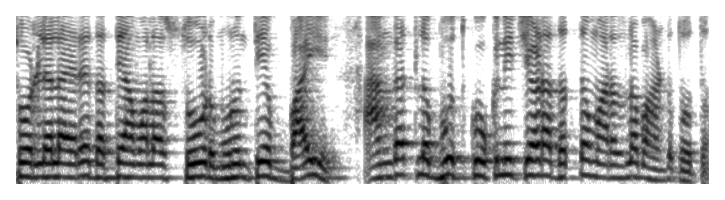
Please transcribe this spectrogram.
सोडलेला आहे रे. दत्त्या मला सोड. म्हणून ते बाई अंगातलं भूत कोकणी चेडा दत्त महाराजला भांडत होतं.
